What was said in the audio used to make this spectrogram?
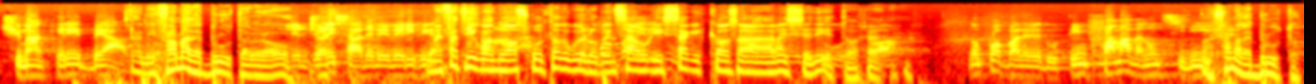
ci mancherebbe altro. L'infamata è brutta, però. Il giornalista la deve verificare. Ma infatti, quando ho ascoltato quello, pensavo chissà che cosa avesse detto. Tutto, cioè. Eh. Non può valere tutto. Infamata non si dice. Infamata è brutto.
